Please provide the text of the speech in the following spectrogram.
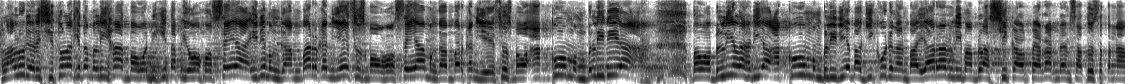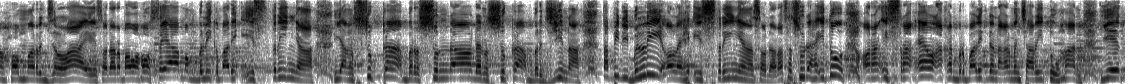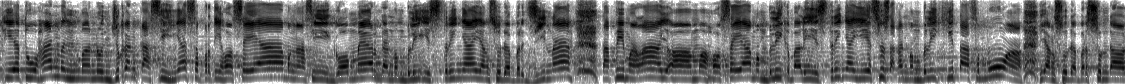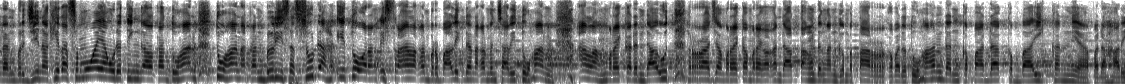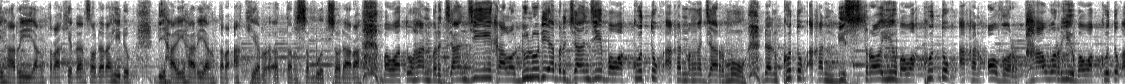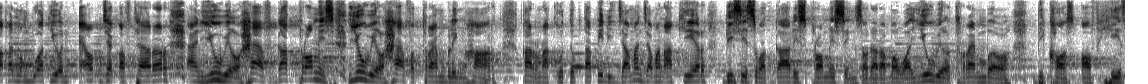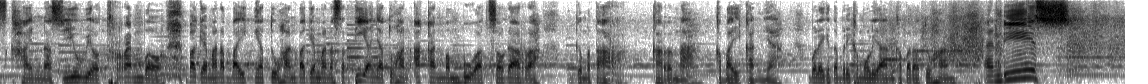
Lalu dari situlah kita melihat bahwa di kitab Hosea ini menggambarkan Yesus bahwa Hosea menggambarkan Yesus bahwa aku membeli dia. Bahwa belilah dia, aku membeli dia bagiku dengan bayaran 15 shikal perak dan satu setengah homer jelai. Saudara bahwa Hosea membeli kembali istrinya yang suka bersundal dan suka berzina. Tapi dibeli oleh istrinya saudara. Sesudah itu orang Israel akan berbalik dan akan mencari Tuhan. Ya Tuhan menunjukkan kasihnya seperti Hosea mengasihi Gomer dan membeli istrinya yang sudah berzina tapi malah um, Hosea membeli kembali istrinya Yesus akan membeli kita semua yang sudah bersundal dan berzina kita semua yang udah tinggalkan Tuhan Tuhan akan beli sesudah itu orang Israel akan berbalik dan akan mencari Tuhan. Allah mereka dan Daud raja mereka mereka akan datang dengan gemetar kepada Tuhan dan kepada kebaikannya pada hari-hari yang terakhir. Dan saudara hidup di hari-hari yang terakhir eh, tersebut saudara. Bahwa Tuhan berjanji kalau dulu dia berjanji bahwa kutuk akan mengejarmu dan kutuk akan destroy you bahwa kutuk akan overpower you bahwa kutuk akan membuat you an object of terror and you will have God promise you will have a trembling heart. Karena kutuk tapi di zaman-zaman akhir this is what God is promising saudara bahwa you will tremble because of his kindness. You will tremble. Bagaimana baiknya Tuhan bagaimana setianya Tuhan akan membuat saudara gemetar karena kebaikannya. Boleh kita beri kemuliaan kepada Tuhan. And this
